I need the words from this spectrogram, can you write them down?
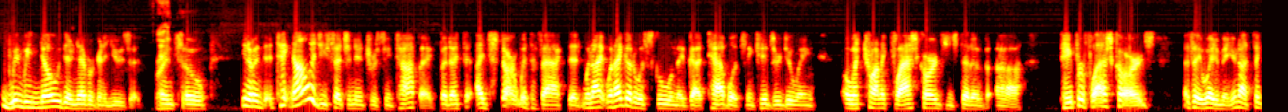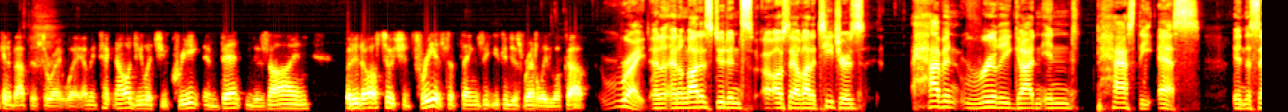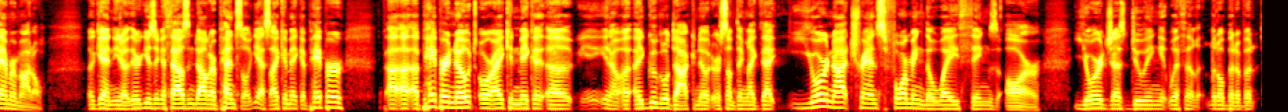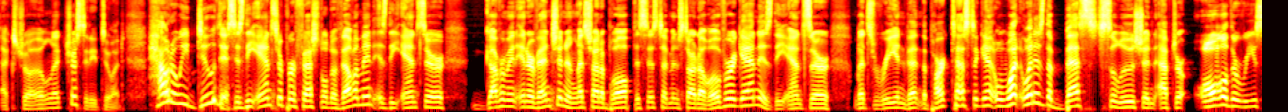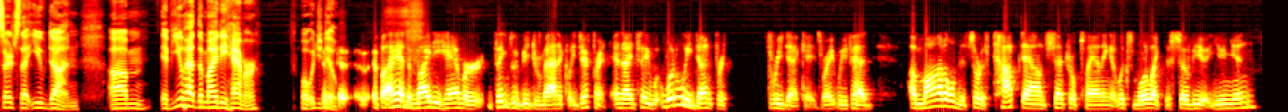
when we know they're never going to use it. Right. And so you know, technology is such an interesting topic, but I would start with the fact that when I when I go to a school and they've got tablets and kids are doing electronic flashcards instead of uh, paper flashcards, I say, wait a minute, you're not thinking about this the right way. I mean, technology lets you create, invent, and design, but it also should free us of things that you can just readily look up. Right, and and a lot of students, I'll say, a lot of teachers haven't really gotten in past the S in the SAMR model again, you know, they're using a thousand dollar pencil. Yes, I can make a paper uh, a paper note or I can make a, a you know a, a, Google Doc note or something like that. You're not transforming the way things are. You're just doing it with a little bit of an extra electricity to it. How do we do this? Is the answer professional development? Is the answer government intervention and let's try to blow up the system and start all over again? Is the answer let's reinvent the PARCC test again? What what is the best solution after all the research that you've done? Um, if you had the mighty hammer, what would you do? If I had the mighty hammer, things would be dramatically different. And I'd say, what have we done for three decades, right? We've had a model that's sort of top down central planning. It looks more like the Soviet Union,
